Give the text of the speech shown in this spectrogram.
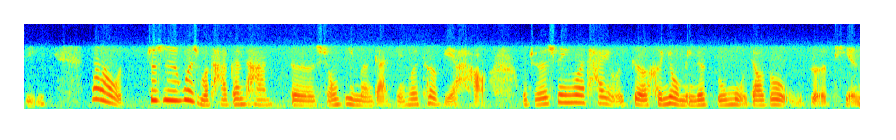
迹。那我就是为什么他跟他的兄弟们感情会特别好？我觉得是因为他有一个很有名的祖母叫做武则天，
